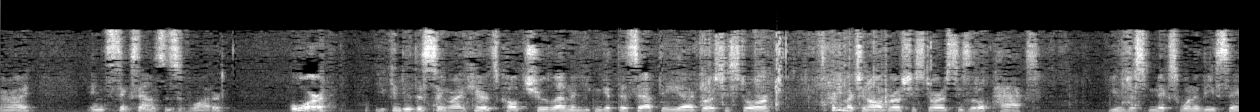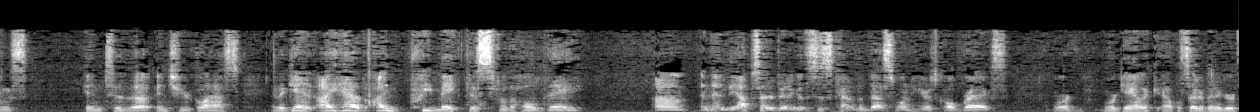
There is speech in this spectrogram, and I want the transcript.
all right, in six ounces of water. Or you can do this thing right here. It's called True Lemon. You can get this at the uh, grocery store, It's pretty much in all grocery stores. These little packs. You just mix one of these things into the into your glass. And again, I have I pre-make this for the whole day. Um, and then the apple cider vinegar. This is kind of the best one here. It's called Bragg's or organic apple cider vinegar.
